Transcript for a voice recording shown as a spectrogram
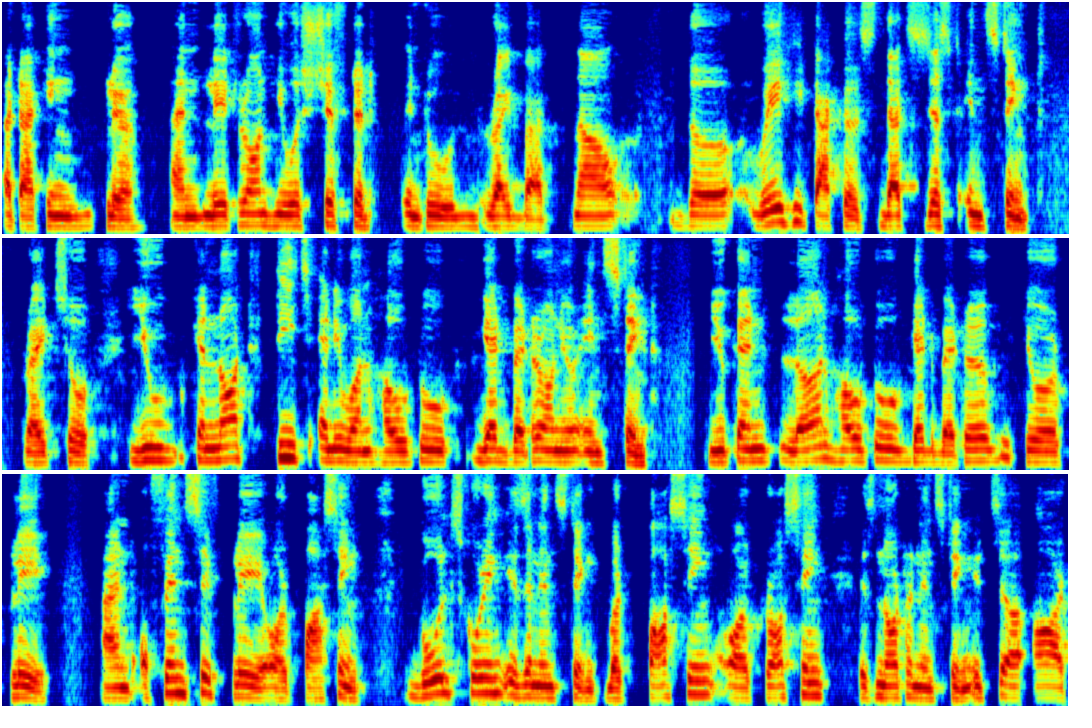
attacking player and later on he was shifted into right back. Now the way he tackles that's just instinct right so you cannot teach anyone how to get better on your instinct you can learn how to get better with your play and offensive play or passing. Goal scoring is an instinct but passing or crossing is not an instinct. It's an art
